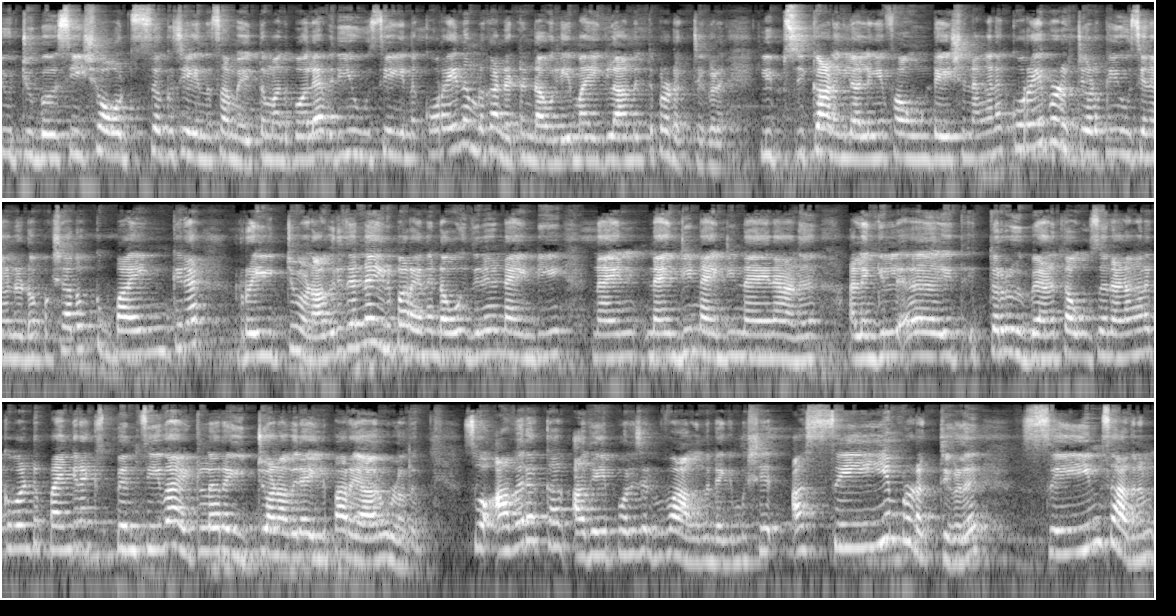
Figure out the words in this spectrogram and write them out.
യൂട്യൂബേഴ്സ് ഈ ഷോർട്സ് ഒക്കെ ചെയ്യുന്ന സമയത്തും അതുപോലെ അവർ യൂസ് ചെയ്യുന്ന കുറേ നമ്മൾ കണ്ടിട്ടുണ്ടാവില്ലേ മൈഗ്ലാമിലത്തെ പ്രൊഡക്റ്റുകൾ ലിപ്സ്റ്റിക് ആണെങ്കിലും അല്ലെങ്കിൽ ഫൗണ്ടേഷൻ അങ്ങനെ കുറേ പ്രൊഡക്റ്റുകളൊക്കെ യൂസ് ചെയ്യുന്ന കണ്ടിട്ടുണ്ടാവും. പക്ഷെ അതൊക്കെ ഭയങ്കര റേറ്റുമാണ് അവർ തന്നെ ഇതിൽ പറയുന്നുണ്ടാവും ഇതിന് നയന്റി നയൻ നയന്റി നയൻ ആണ്. അല്ലെങ്കിൽ ഇത്ര രൂപയാണ് തൗസൻഡ് ആണ്. അങ്ങനെയൊക്കെ പറഞ്ഞിട്ട് ഭയങ്കര എക്സ്പെൻസീവ് ആയിട്ടുള്ള റേറ്റുമാണ് അവർ അതിൽ പറയാറുള്ളത്. സോ അവരൊക്കെ അതേപോലെ ചിലപ്പോൾ വാങ്ങുന്നുണ്ടായിരിക്കും. പക്ഷെ ആ സെയിം പ്രൊഡക്റ്റുകൾ സെയിം സാധനം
